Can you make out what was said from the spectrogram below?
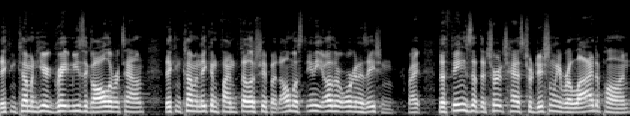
They can come and hear great music all over town. They can come and they can find fellowship at almost any other organization, right? The things that the church has traditionally relied upon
